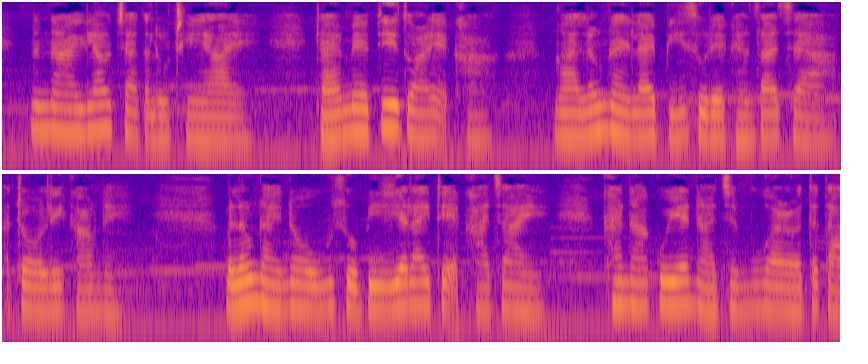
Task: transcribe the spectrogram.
။2နာရီလောက်ကြာတယ်လို့ထင်ရတယ်။ ဒါပေမဲ့ပြည့်သွားတဲ့အခါငါလုံနိုင်လိုက်ပြီဆိုတဲ့ခံစားချက်ဟာအတော်လေးကောင်းတယ်။မလုံနိုင်တော့ဘူးဆိုပြီးရက်လိုက်တဲ့အခါကျရင်ခန္ဓာကိုယ်ရဲ့နာကျင်မှုကတော့တက်တာ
